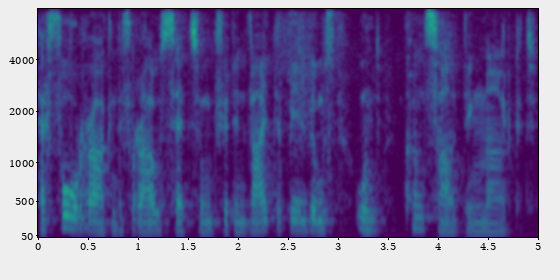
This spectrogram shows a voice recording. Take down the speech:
hervorragende Voraussetzung für den Weiterbildungs- und Consulting-Markt.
